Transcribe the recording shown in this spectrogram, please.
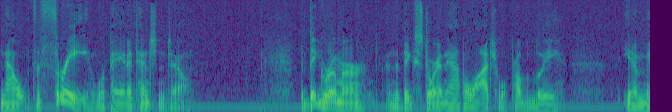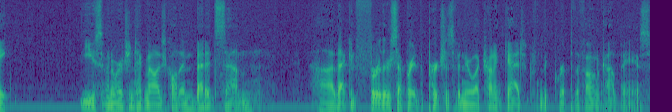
Now the three we're paying attention to. The big rumor and the big story on the Apple Watch will probably, you know, make use of an emerging technology called embedded SIM. Uh, that could further separate the purchase of a new electronic gadget from the grip of the phone companies,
